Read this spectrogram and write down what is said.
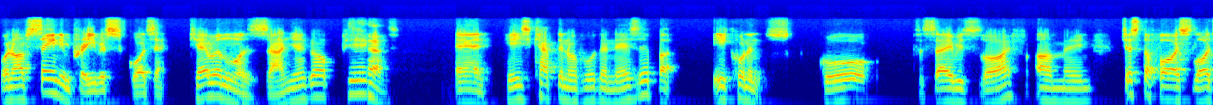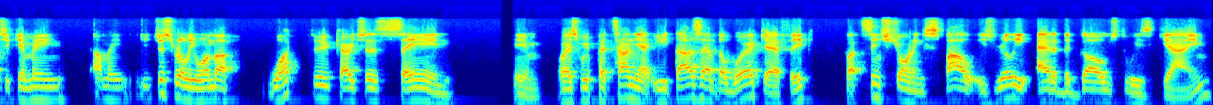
when I've seen in previous squads that Kevin Lasagna got picked Yeah. and he's captain of Udinese, but he couldn't score to save his life. I mean, just defies logic. I mean, I mean, you just really wonder what do coaches see in him? Whereas with Petagna, he does have the work ethic, but since joining Spal, he's really added the goals to his game.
